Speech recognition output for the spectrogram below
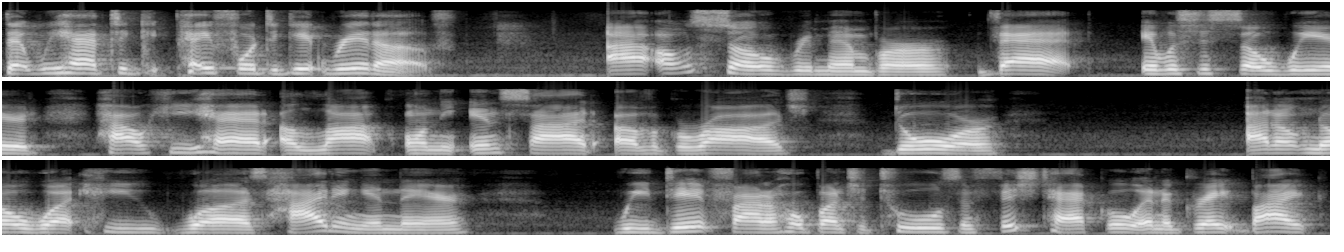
that we had to pay for to get rid of. I also remember that it was just so weird how he had a lock on the inside of a garage door. I don't know what he was hiding in there. We did find a whole bunch of tools and fish tackle and a great bike,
